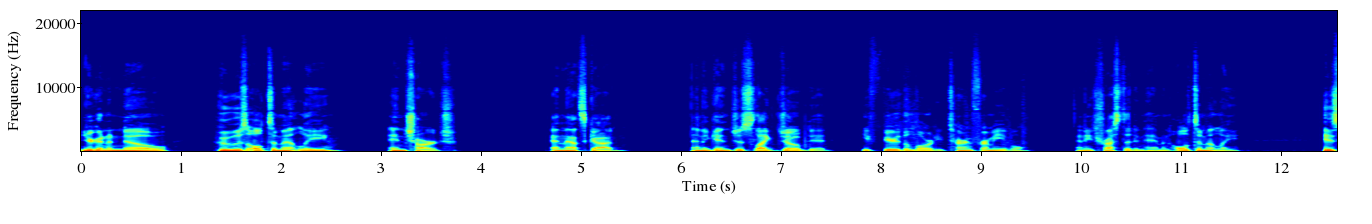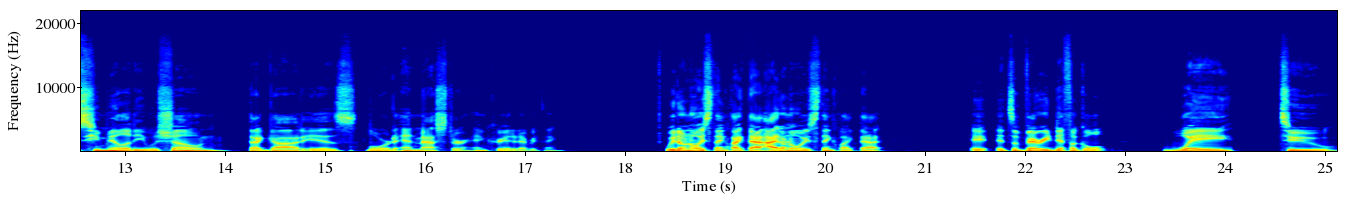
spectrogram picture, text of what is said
you're going to know who's ultimately in charge. And that's God. And again, just like Job did, he feared the Lord, he turned from evil, and he trusted in him. And ultimately, his humility was shown that God is Lord and Master and created everything. We don't always think like that. I don't always think like that. It, it's a very difficult way to.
